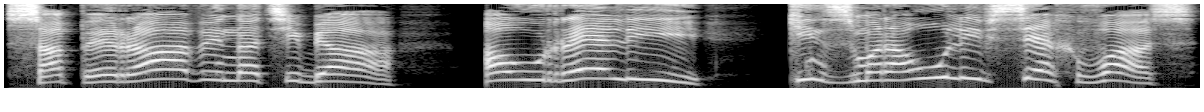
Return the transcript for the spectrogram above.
«Саперавы на тебя! Аурелий!» кинзмараули всех вас!»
